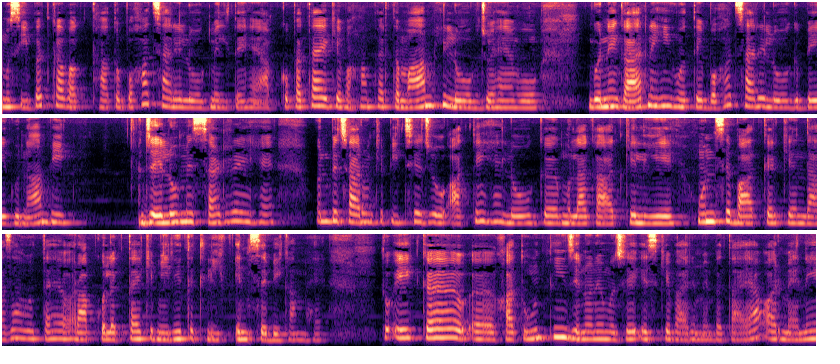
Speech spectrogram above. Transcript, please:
मुसीबत का वक्त था तो बहुत सारे लोग मिलते हैं। आपको पता है कि वहाँ पर तमाम ही लोग जो हैं वो गुनहगार नहीं होते। बहुत सारे लोग बेगुनाह भी जेलों में सड़ रहे हैं। उन बेचारों के पीछे जो आते हैं लोग मुलाकात के लिए, उनसे बात करके अंदाज़ा होता है और आपको लगता है कि मेरी तकलीफ़ इनसे भी कम है। तो एक ख़ातून थी जिन्होंने मुझे इसके बारे में बताया और मैंने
